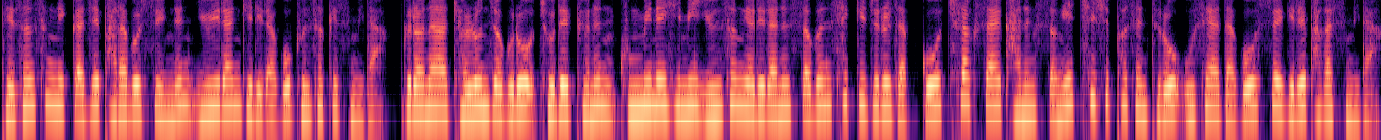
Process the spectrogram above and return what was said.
대선 승리까지 바라볼 수 있는 유일한 길이라고 분석했습니다. 그러나 결론적으로 조 대표는 국민의힘이 윤석열이라는 썩은 새끼줄을 잡고 추락살 가능성이 70%로 우세하다고 쐐기를 박았습니다.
